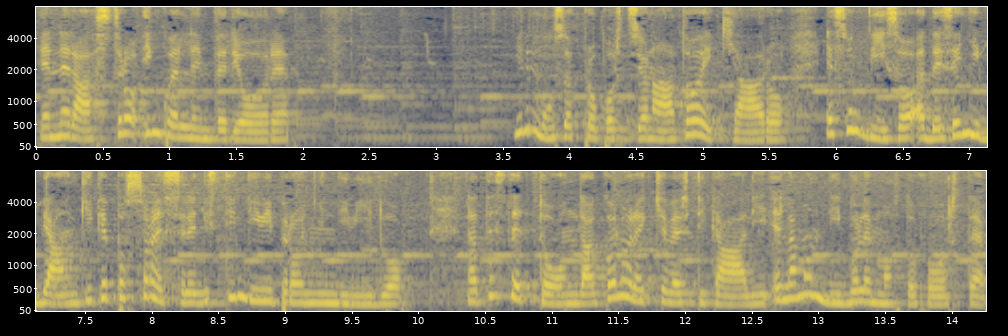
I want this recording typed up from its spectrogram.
e nerastro in quella inferiore. Il muso è proporzionato e chiaro e sul viso ha dei segni bianchi che possono essere distintivi per ogni individuo. La testa è tonda con orecchie verticali e la mandibola è molto forte.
